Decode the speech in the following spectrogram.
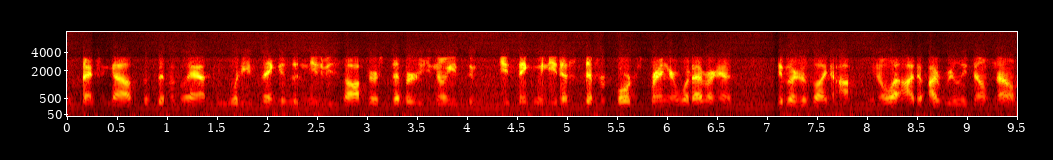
suspension guy will specifically ask you, "What do you think? Does it need to be softer, stiffer? Do you know, you th- do you think we need a stiffer fork spring or whatever?" And it, people are just like, ah, "You know what? I, do, I really don't know."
